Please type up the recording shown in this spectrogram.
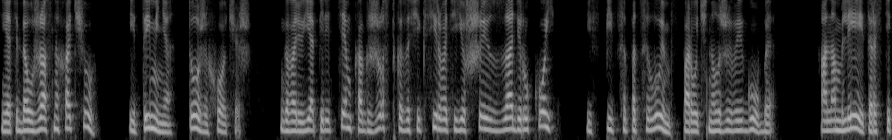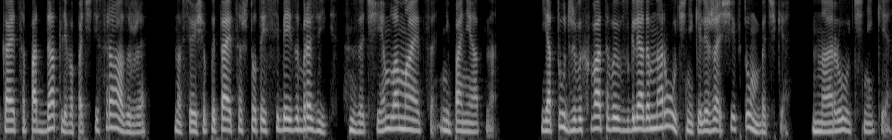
Я тебя ужасно хочу, и ты меня тоже хочешь. Говорю я перед тем, как жестко зафиксировать ее шею сзади рукой и впиться поцелуем в порочно-лживые губы. Она млеет и растекается податливо почти сразу же, но все еще пытается что-то из себя изобразить. Зачем ломается, непонятно. Я тут же выхватываю взглядом наручники, лежащие в тумбочке. Наручники.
